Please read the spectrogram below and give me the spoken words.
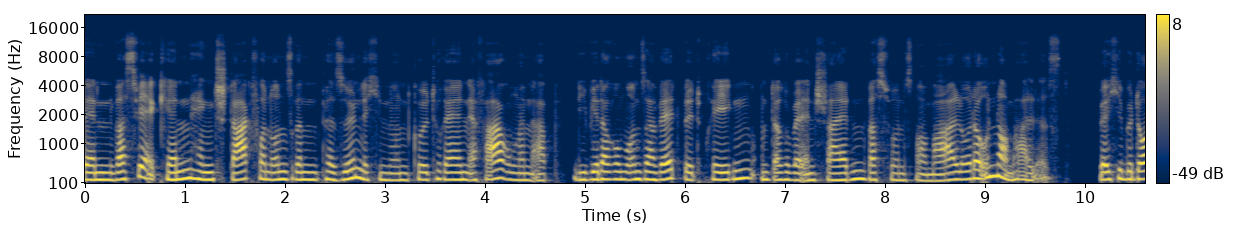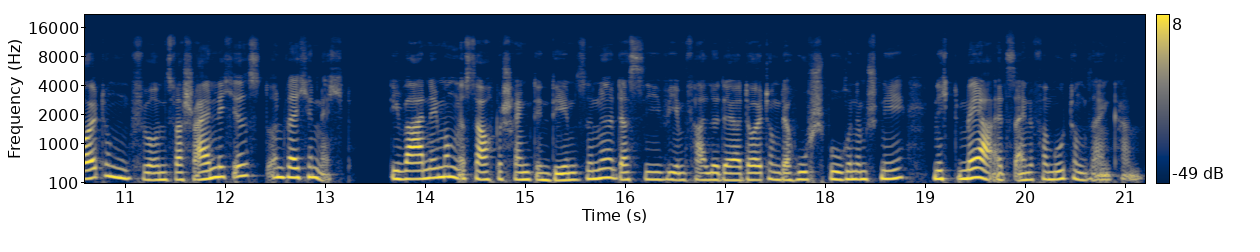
Denn was wir erkennen, hängt stark von unseren persönlichen und kulturellen Erfahrungen ab, die wiederum unser Weltbild prägen und darüber entscheiden, was für uns normal oder unnormal ist, welche Bedeutung für uns wahrscheinlich ist und welche nicht. Die Wahrnehmung ist auch beschränkt in dem Sinne, dass sie, wie im Falle der Deutung der Hufspuren im Schnee, nicht mehr als eine Vermutung sein kann,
